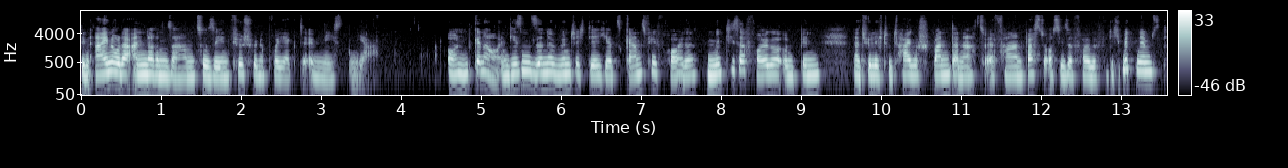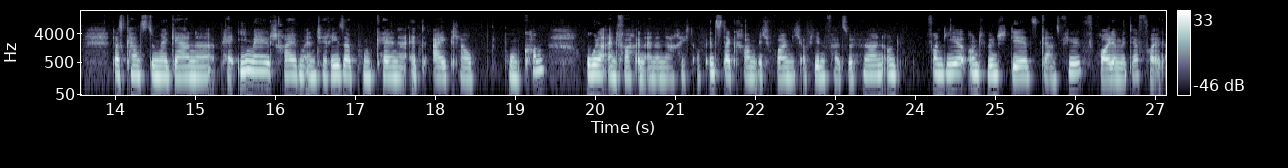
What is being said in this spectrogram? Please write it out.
den ein oder anderen Samen zu sehen für schöne Projekte im nächsten Jahr. Und genau, in diesem Sinne wünsche ich dir jetzt ganz viel Freude mit dieser Folge und bin natürlich total gespannt danach zu erfahren, was du aus dieser Folge für dich mitnimmst. Das kannst du mir gerne per E-Mail schreiben an theresa.kellner.icloud.com oder einfach in einer Nachricht auf Instagram. Ich freue mich auf jeden Fall zu hören und von dir und wünsche dir jetzt ganz viel Freude mit der Folge.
